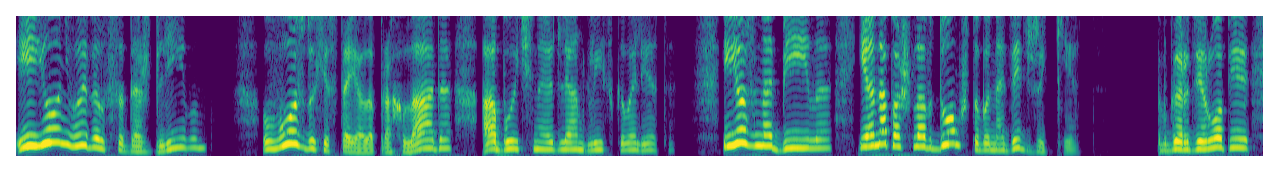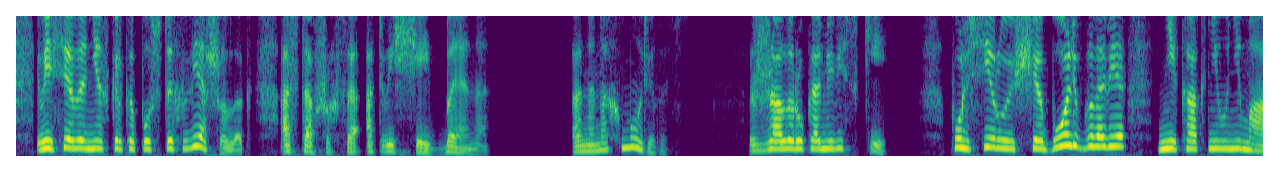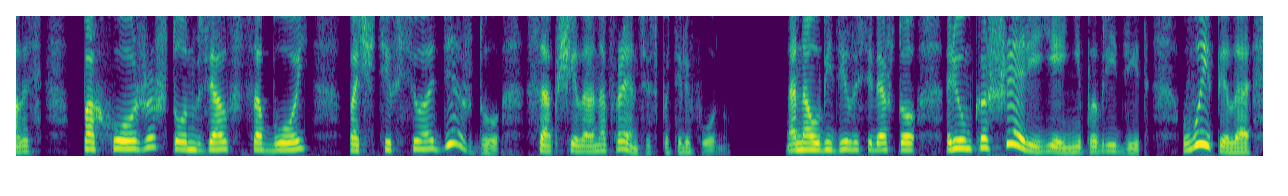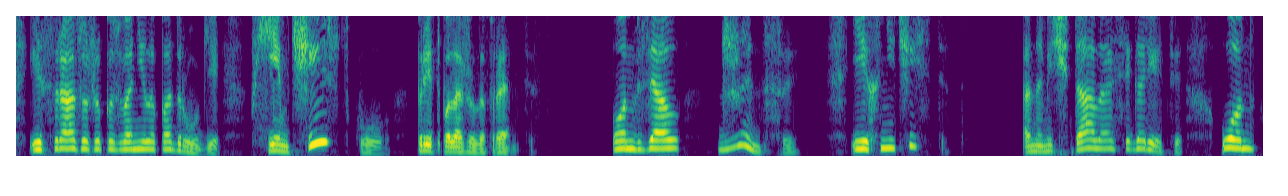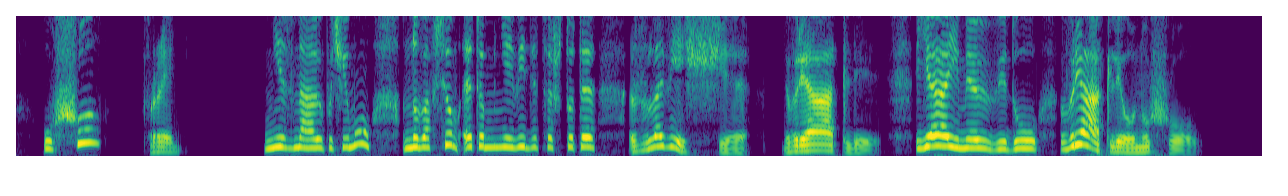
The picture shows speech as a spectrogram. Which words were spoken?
Июнь выдался дождливым, в воздухе стояла прохлада, обычная для английского лета. Ее знобило, и она пошла в дом, чтобы надеть жакет. В гардеробе висело несколько пустых вешалок, оставшихся от вещей Бена. Она нахмурилась сжала руками виски. Пульсирующая боль в голове никак не унималась. «Похоже, что он взял с собой почти всю одежду», — сообщила она Фрэнсис по телефону. Она убедила себя, что рюмка Шерри ей не повредит, выпила и сразу же позвонила подруге. «В химчистку?» — предположила Фрэнсис. Он взял джинсы, их не чистят. Она мечтала о сигарете. Он ушел, Фрэнни? Не знаю почему, но во всем этом мне видится что-то зловещее. Вряд ли. Я имею в виду, вряд ли он ушел.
